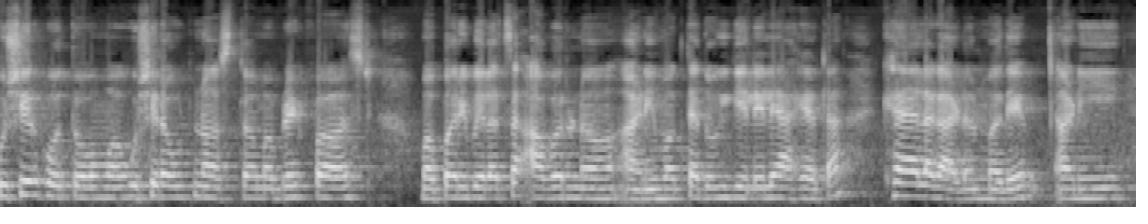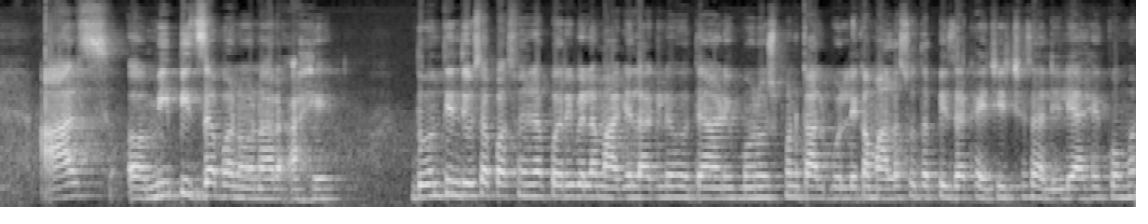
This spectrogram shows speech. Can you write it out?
उशीर होतो मग उशिरा उठणं असतं मग ब्रेकफास्ट मग परिबेलाचं आवरणं आणि मग त्या दोघी गेलेल्या आहे आता खेळायला गार्डनमध्ये आणि आज मी पिझ्झा बनवणार आहे. दोन तीन दिवसापासून या परिवेला मागे लागले होत्या आणि मनोज पण काल बोलले का मला सुद्धा पिझ्झा खायची इच्छा झालेली आहे कोमल.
